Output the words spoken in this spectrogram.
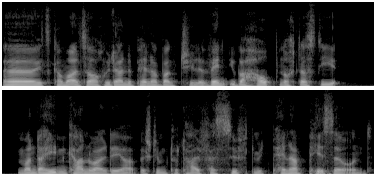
Äh, jetzt kann man also auch wieder der Pennerbank chillen. Wenn überhaupt noch, dass die man dahin kann, weil der bestimmt total versüfft mit Pennerpisse und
